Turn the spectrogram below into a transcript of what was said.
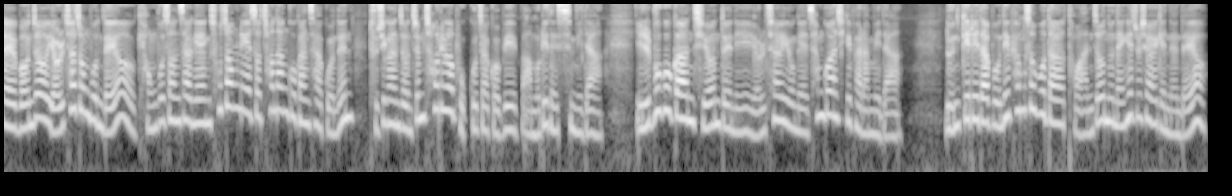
네, 먼저 열차 정보인데요. 경부선 상행 소정리에서 천안 구간 사고는 2시간 전쯤 처리와 복구 작업이 마무리됐습니다. 일부 구간 지연되니 열차 이용에 참고하시기 바랍니다. 눈길이다 보니 평소보다 더 안전 운행 해 주셔야겠는데요.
